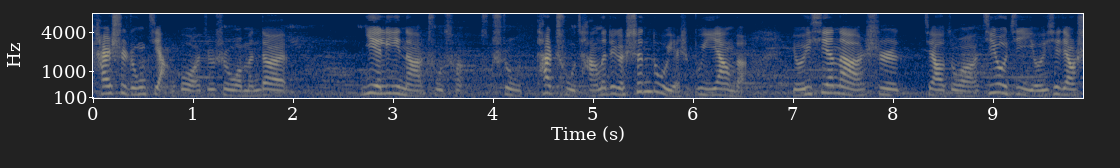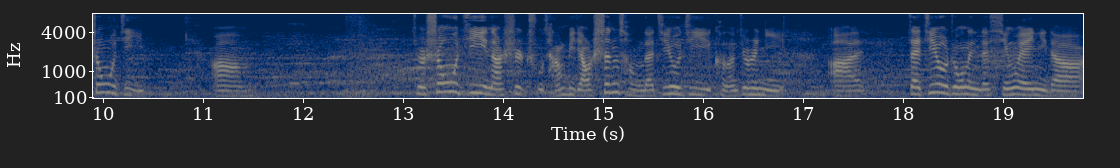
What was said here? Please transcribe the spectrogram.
开示中讲过，就是我们的。业力呢，储存储它储藏的这个深度也是不一样的，有一些呢是叫做肌肉记忆，有一些叫生物记忆，嗯，就是生物记忆呢是储藏比较深层的，肌肉记忆可能就是你啊在肌肉中的你的行为、你的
